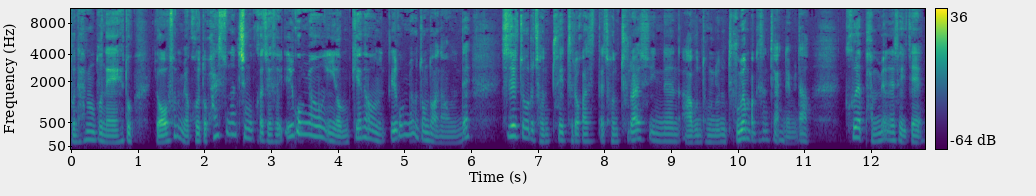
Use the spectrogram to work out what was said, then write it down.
분 한 분에 해도 여섯 명 거의 또 활쏘는 친구까지 해서 일곱 명이 넘게 나오는 일곱 명 정도가 나오는데 실질적으로 전투에 들어갔을 때 전투를 할 수 있는 아군 동료는 두 명밖에 선택이 안 됩니다. 그의 반면에서 이제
